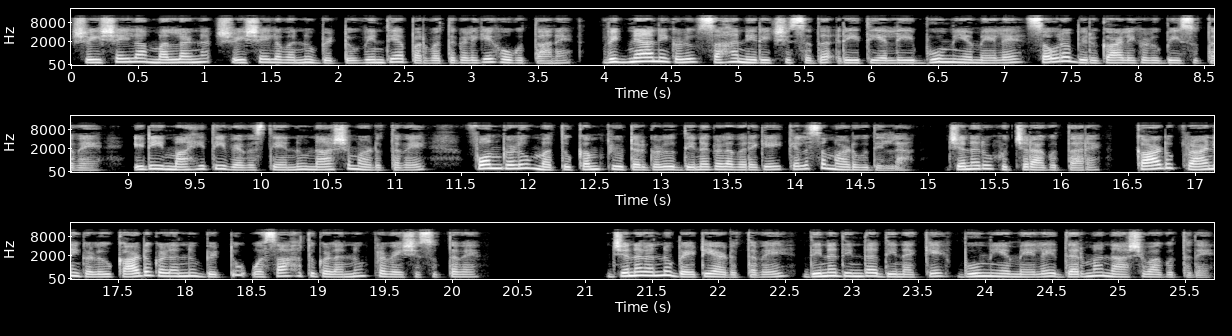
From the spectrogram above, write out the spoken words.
ಶ್ರೀಶೈಲ ಮಲ್ಲಣ್ಣ ಶ್ರೀಶೈಲವನ್ನು ಬಿಟ್ಟು ವಿಂಧ್ಯ ಪರ್ವತಗಳಿಗೆ ಹೋಗುತ್ತಾನೆ. ವಿಜ್ಞಾನಿಗಳು ಸಹ ನಿರೀಕ್ಷಿಸದ ರೀತಿಯಲ್ಲಿ ಭೂಮಿಯ ಮೇಲೆ ಸೌರ ಬಿರುಗಾಳಿಗಳು ಬೀಸುತ್ತವೆ. ಇಡೀ ಮಾಹಿತಿ ವ್ಯವಸ್ಥೆಯನ್ನು ನಾಶ ಮಾಡುತ್ತವೆ. ಫೋನ್ಗಳು ಮತ್ತು ಕಂಪ್ಯೂಟರ್ಗಳು ದಿನಗಳವರೆಗೆ ಕೆಲಸ ಮಾಡುವುದಿಲ್ಲ. ಜನರು ಹುಚ್ಚರಾಗುತ್ತಾರೆ. ಕಾಡು ಪ್ರಾಣಿಗಳು ಕಾಡುಗಳನ್ನು ಬಿಟ್ಟು ವಸಾಹತುಗಳನ್ನು ಪ್ರವೇಶಿಸುತ್ತವೆ. ಜನರನ್ನು ಭೇಟಿಯಾಡುತ್ತವೆ ದಿನದಿಂದ ದಿನಕ್ಕೆ ಭೂಮಿಯ ಮೇಲೆ ಧರ್ಮ ನಾಶವಾಗುತ್ತದೆ.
